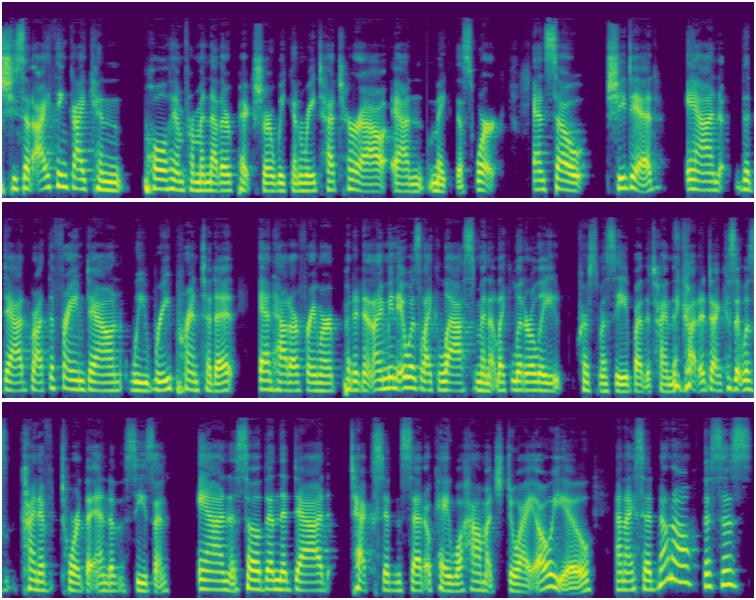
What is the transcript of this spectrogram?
She said, I think I can pull him from another picture. We can retouch her out and make this work. And so she did. And the dad brought the frame down. We reprinted it and had our framer put it in. I mean, it was like last minute, like literally Christmas Eve by the time they got it done, because it was kind of toward the end of the season. And so then the dad texted and said, Okay, well, how much do I owe you? And I said, No, no, this is,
